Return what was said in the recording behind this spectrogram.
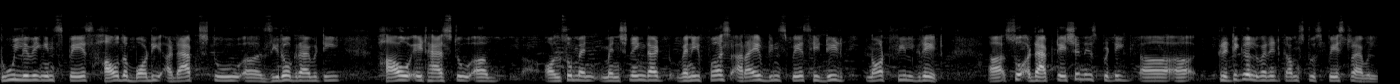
to living in space, how the body adapts to uh, zero gravity, how it has to, uh, also men mentioning that when he first arrived in space, he did not feel great. Uh, so adaptation is pretty uh, uh, critical when it comes to space travel.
